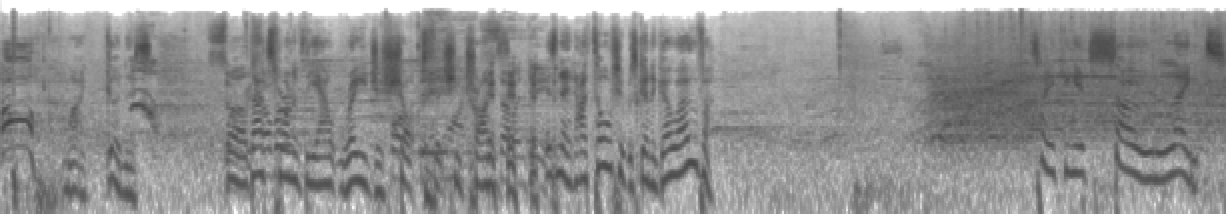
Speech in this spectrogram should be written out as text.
Oh my goodness. Well, that's one of the outrageous shots that she tried, isn't it? I thought it was going to go over. Taking it so late.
